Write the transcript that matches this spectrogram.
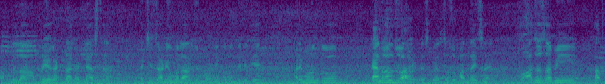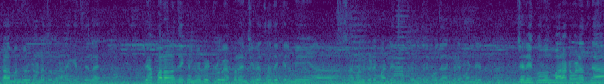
आपल्याला अप्रिय घटना घडल्या असत्या त्याची जाणीव मला अर्जुन भाऊनी करून दिलेली आहे. आणि म्हणून तो कॅनॉल जो आहे वेस्टवेअरचा जो बांधायचा आहे तो आजच आम्ही तात्काळ मंजूर करण्याचा निर्णय घेतलेला आहे. व्यापाऱ्यांना देखील मी भेटलो व्यापाऱ्यांची व्यथा देखील मी साहेबांकडे मांडेन मुख्यमंत्री मोदयांकडे मांडेन. जेणेकरून मराठवाड्यातल्या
